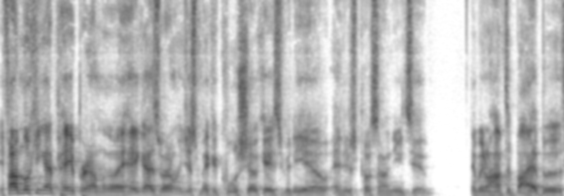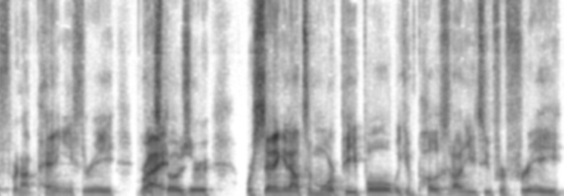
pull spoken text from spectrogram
if I'm looking at paper and I'm going, hey guys, why don't we just make a cool showcase video and just post it on YouTube? Then we don't have to buy a booth. We're not paying E3 for right. exposure. We're sending it out to more people. We can post it on YouTube for free.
